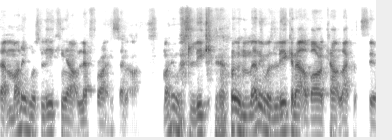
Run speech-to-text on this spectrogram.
that money was leaking out left, right, and center. Money was leaking out. money was leaking out of our account like a sieve.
